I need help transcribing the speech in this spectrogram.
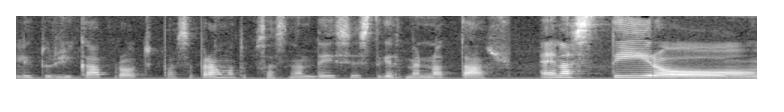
λειτουργικά πρότυπα, σε πράγματα που θα συναντήσεις στην καθημερινότητά σου. Ένα στήρο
